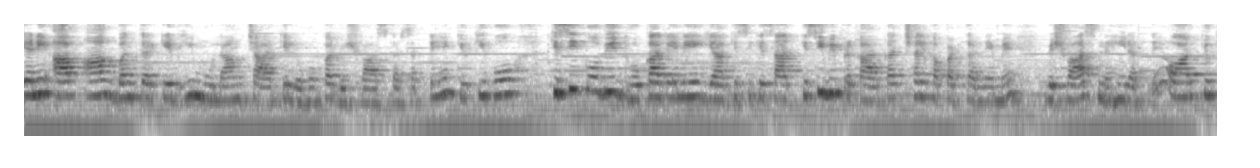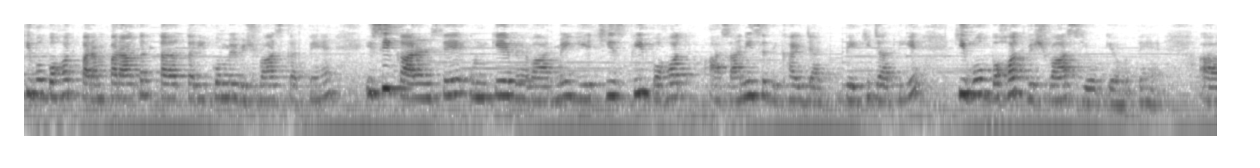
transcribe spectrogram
यानी आप आँख बंद करके भी मूलांक चार के लोगों पर विश्वास कर सकते हैं, क्योंकि वो किसी को भी धोखा देने या किसी के साथ किसी भी प्रकार का छल कपट करने में विश्वास नहीं रखते, और क्योंकि वो बहुत परंपरागत तरीकों में विश्वास करते हैं। इसी कारण से उनके व्यवहार में ये चीज़ भी बहुत आसानी से दिखाई जा, देखी जाती है कि वो बहुत विश्वास योग्य होते हैं। आ,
